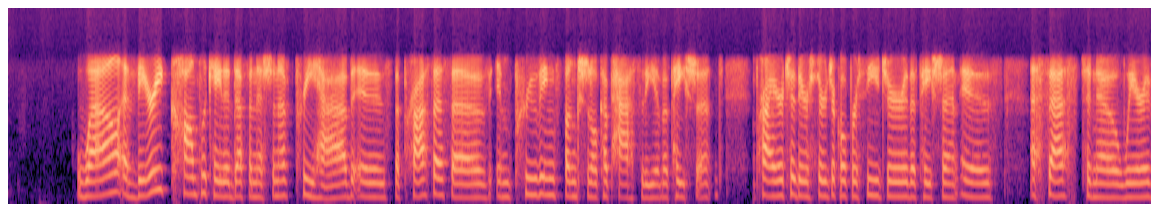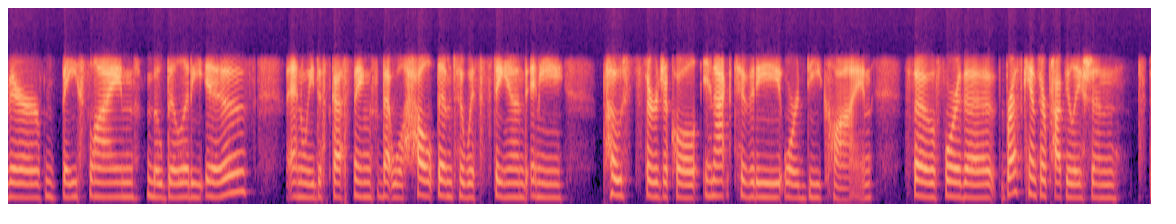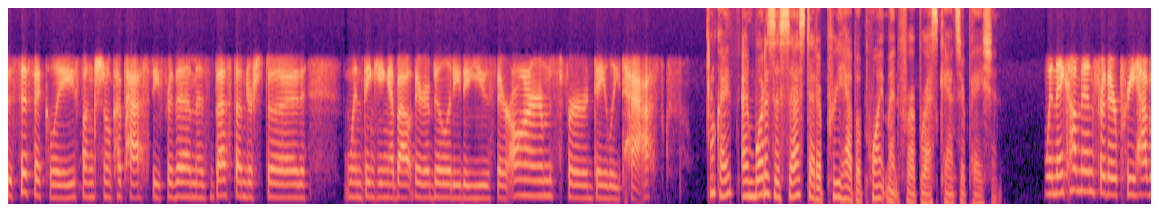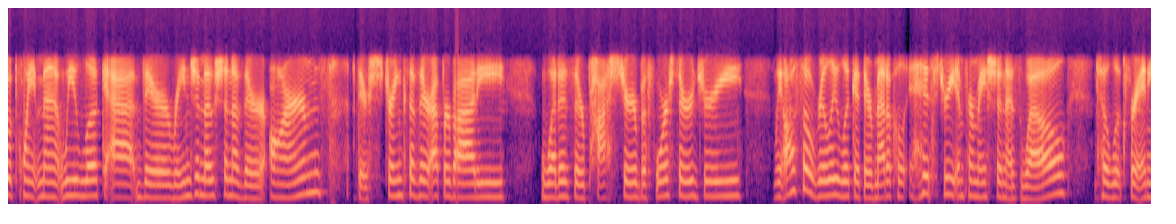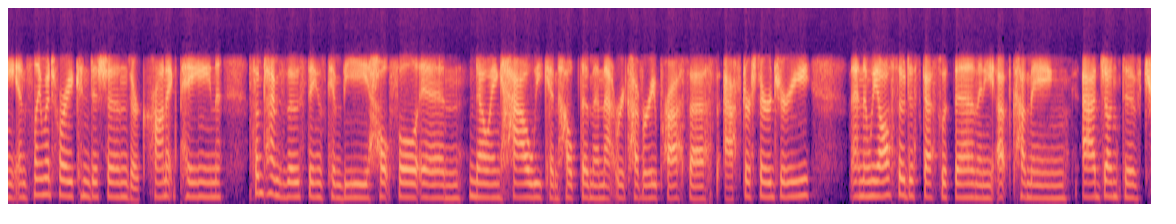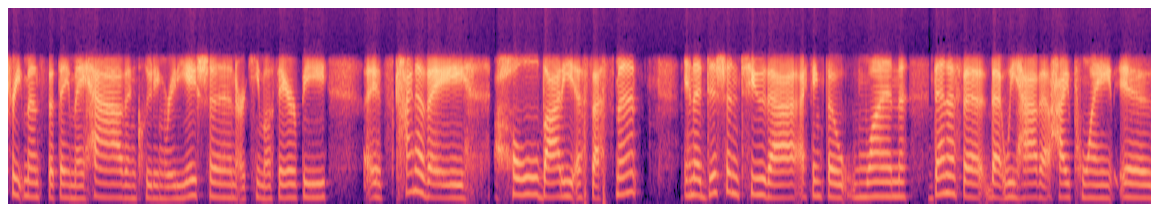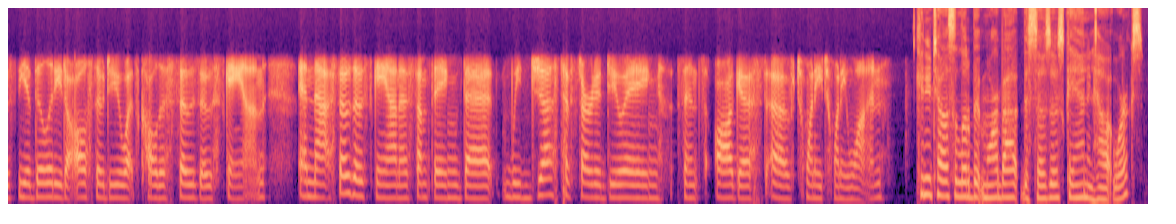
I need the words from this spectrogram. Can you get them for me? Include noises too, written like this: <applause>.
Well, a very complicated definition of prehab is the process of improving functional capacity of a patient. Prior to their surgical procedure, the patient is assessed to know where their baseline mobility is, and we discuss things that will help them to withstand any post surgical inactivity or decline. So, for the breast cancer population, specifically, functional capacity for them is best understood when thinking about their ability to use their arms for daily tasks. Okay, and what is assessed at a prehab appointment for a breast cancer patient? When they come in for their prehab appointment, we look at their range of motion of their arms, their strength of their upper body, what is their posture before surgery. We also really look at their medical history information as well to look for any inflammatory conditions or chronic pain. Sometimes those things can be helpful in knowing how we can help them in that recovery process after surgery. And then we also discuss with them any upcoming adjunctive treatments that they may have, including radiation or chemotherapy. It's kind of a whole body assessment in addition to that, I think the one benefit that we have at High Point is the ability to also do what's called a SOZO scan. And that SOZO scan is something that we just have started doing since August of 2021. Can you tell us a little bit more about the SOZO scan and how it works?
